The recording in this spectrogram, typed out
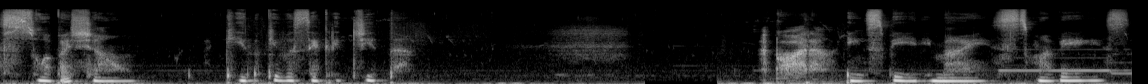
sua paixão, aquilo que você acredita. Agora, inspire mais uma vez,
